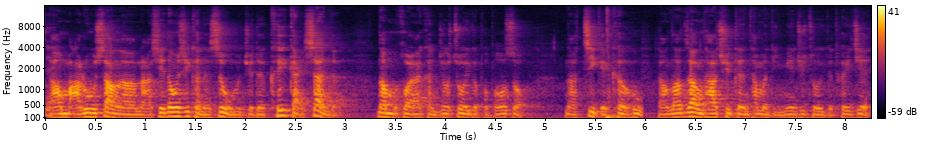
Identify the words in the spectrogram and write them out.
然后马路上啊，哪些东西可能是我们觉得可以改善的，那我们回来可能就做一个 proposal，那寄给客户，然后呢让他去跟他们里面去做一个推荐。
